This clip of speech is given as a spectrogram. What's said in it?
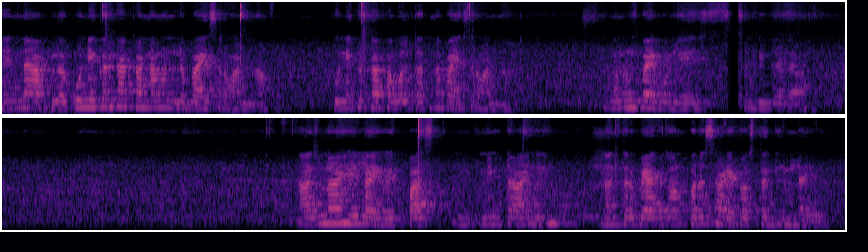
यांना आपलं पुणेकर काकांना म्हणलं बाय सर्वांना. पुणेकर काका बोलतात ना बाय सर्वांना. म्हणून बाय बोलले संदीप दादा. अजून आहे लाईव्ह एक पाच मिनटं आहे. नंतर बॅग जाऊन परत साडेपाच वाजता घेऊन लाईव्ह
